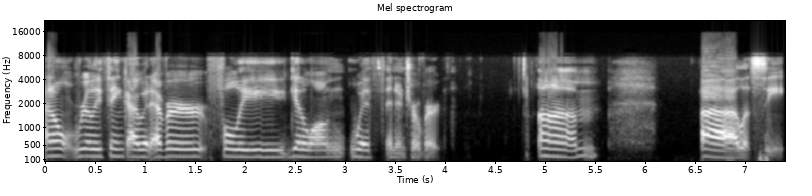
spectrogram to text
i don't really think i would ever fully get along with an introvert. Um uh let's see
